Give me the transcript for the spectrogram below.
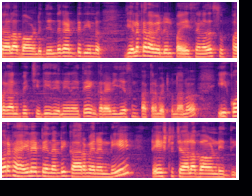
చాలా బాగుంటుంది. ఎందుకంటే దీనిలో జీలకర్ర వెల్లుల్లిపాయ వేసాం కదా సూపర్గా అనిపించింది. ఇది నేనైతే ఇంకా రెడీ చేసుకుని పక్కన పెట్టుకున్నాను. ఈ కూరకు హైలైట్ ఏంటంటే ఈ కారమేనండి టేస్ట్ చాలా బాగుండిద్ది.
